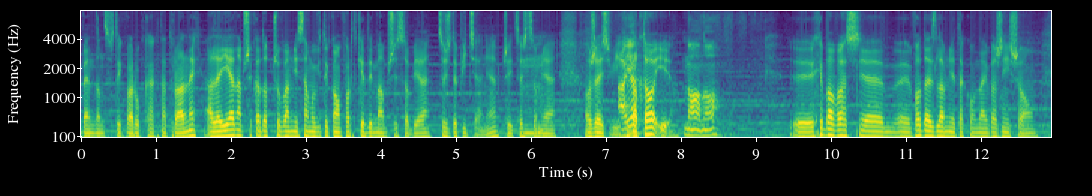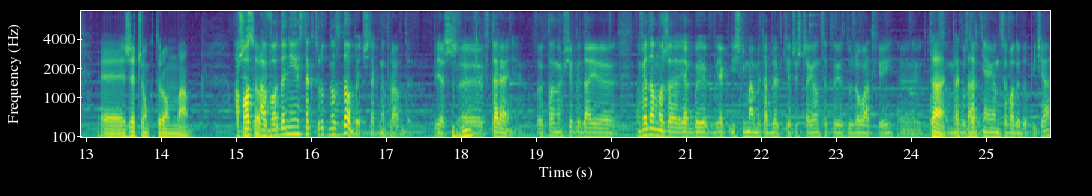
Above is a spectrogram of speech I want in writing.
będąc w tych warunkach naturalnych, ale ja na przykład odczuwam niesamowity komfort, kiedy mam przy sobie coś do picia, nie? Czyli coś, co mm. mnie orzeźwi. A chyba jak... to i... No, no. Y, chyba właśnie y, woda jest dla mnie taką najważniejszą y, rzeczą, którą mam. A, wod a, wodę nie jest tak trudno zdobyć tak naprawdę, wiesz, mhm. w terenie. To, to nam się wydaje, no wiadomo, że jakby jak, jeśli mamy tabletki oczyszczające, to jest dużo łatwiej, yy, tak, tak, uzdatniające tak. wodę do picia.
